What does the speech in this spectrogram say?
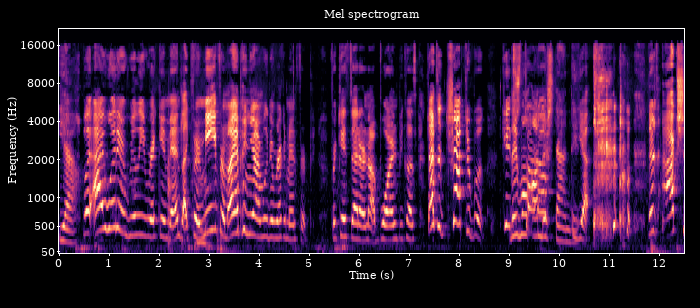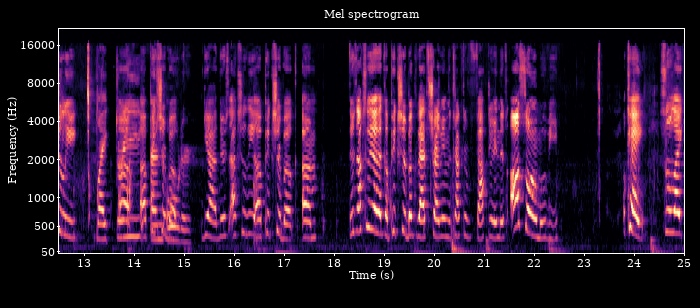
Yeah. But I wouldn't really recommend, like for mm. me, from my opinion, I wouldn't recommend for for kids that are not born because that's a chapter book. Kids They won't understand it. Yeah. there's actually Like uh, three a picture and book. older. yeah, there's actually a picture book. Um, there's actually a, like a picture book that's Charlie and the Tractor Factory, and there's also a movie. Okay, so like,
